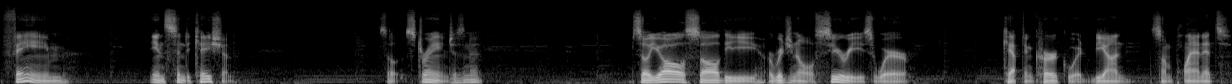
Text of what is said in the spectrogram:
fame in syndication. So strange, isn't it? So you all saw the original series where Captain Kirk would be on some planet,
